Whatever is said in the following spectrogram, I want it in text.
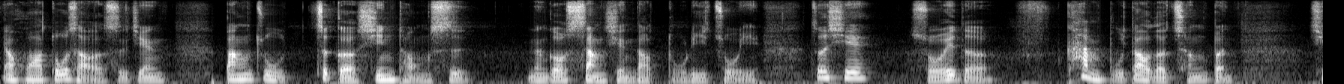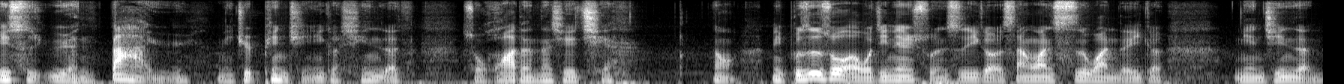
要花多少的时间帮助这个新同事能够上线到独立作业，这些所谓的看不到的成本。其实远大于你去聘请一个新人所花的那些钱哦。你不是说，我今天损失一个三万四万的一个年轻人，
